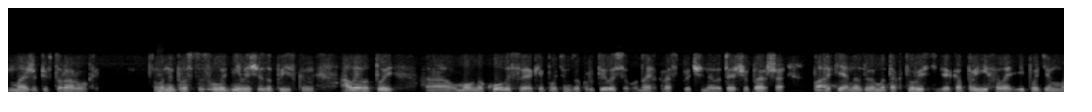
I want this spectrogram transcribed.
майже півтора роки. Вони просто зголодніли ще за поїздками, але от той умовно колесо, яке потім закрутилося, воно якраз спричинило те, що перша партія, називаємо так, туристів, яка приїхала і потім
